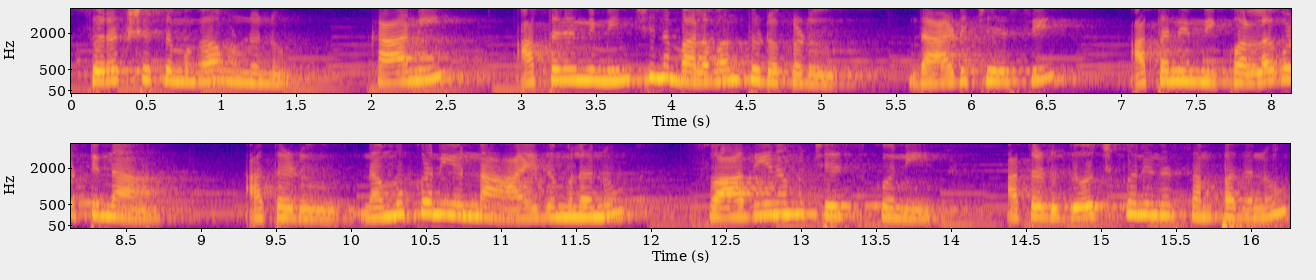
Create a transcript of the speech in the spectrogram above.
సురక్షితముగా ఉండును. కానీ అతనిని మించిన బలవంతుడొకడు దాడి చేసి అతనిని కొల్లగొట్టిన అతడు నమ్ముకొని ఉన్న ఆయుధములను స్వాధీనము చేసుకొని అతడు దోచుకొనిన సంపదను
